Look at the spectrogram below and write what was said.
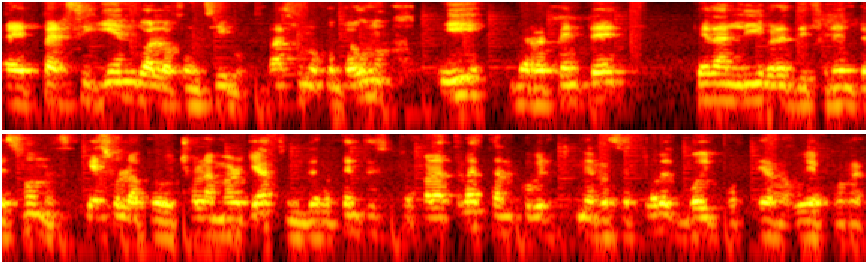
eh, persiguiendo al ofensivo, vas uno contra uno y de repente quedan libres diferentes zonas, que eso lo aprovechó Lamar Jackson. De repente para atrás, están cubiertos mis receptores, voy por tierra, voy a correr.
